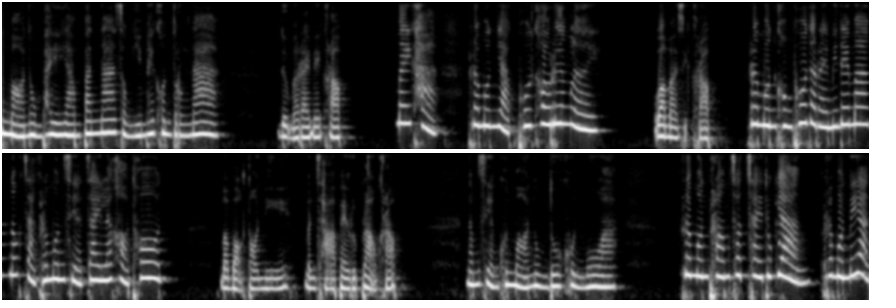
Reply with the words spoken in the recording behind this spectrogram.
ุณหมอหนุ่มพยายามปั้นหน้าส่งยิ้มให้คนตรงหน้า ดื่มอะไรไหมครับ ไม่ค่ะ ระมนอยากพูดเข้าเรื่องเลย ว่ามาสิครับ ระมนคงพูดอะไรไม่ได้มากนอกจากระมนเสียใจและขอโทษ มาบอกตอนนี้มันช้าไปหรือเปล่าครับ น้ำเสียงคุณหมอหนุ่มดูขุ่นมัว ระมนพร้อมชดใช้ทุกอย่าง ระมนไม่อยาก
